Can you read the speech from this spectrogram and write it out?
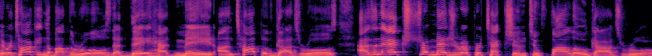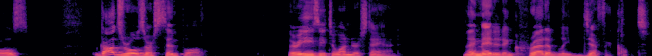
They were talking about the rules that they had made on top of God's rules as an extra measure of protection to follow God's rules. God's rules are simple, they're easy to understand. They made it incredibly difficult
